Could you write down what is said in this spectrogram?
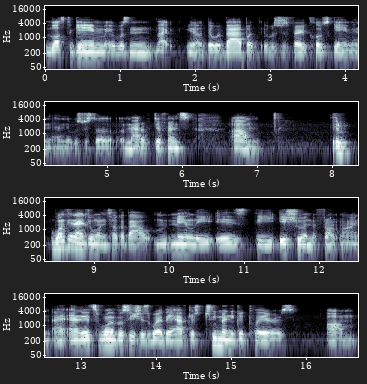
lost the game. It wasn't like you know they were bad, but it was just a very close game, and, and it was just a, a matter of difference. Um, the one thing I do want to talk about mainly is the issue in the front line, and it's one of those issues where they have just too many good players. Um,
